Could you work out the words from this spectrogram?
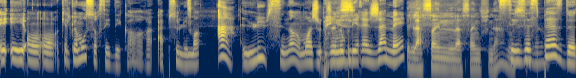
et et on, on- quelques mots sur ces décors absolument hallucinants. Moi, je, Ben, n'oublierai jamais La scène, la scène finale ces aussi, espèces de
